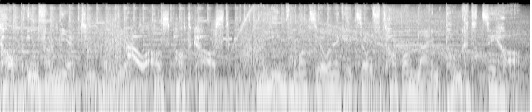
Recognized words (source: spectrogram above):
Top informiert, auch als Podcast. Mehr Informationen gibt es auf toponline.ch.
